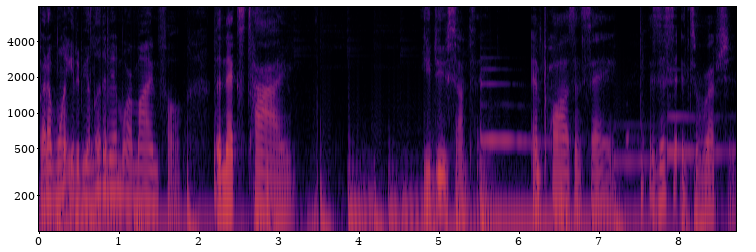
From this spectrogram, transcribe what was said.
But I want you to be a little bit more mindful the next time you do something and pause and say, Is this an interruption?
